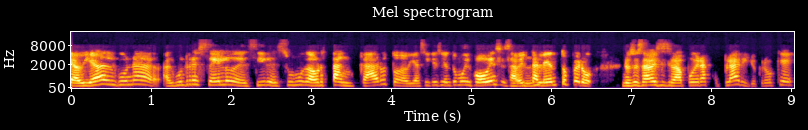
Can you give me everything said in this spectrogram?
había alguna, algún recelo de decir, es un jugador tan caro, todavía sigue siendo muy joven, se sabe el talento, pero no se sabe si se va a poder acoplar y yo creo que...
